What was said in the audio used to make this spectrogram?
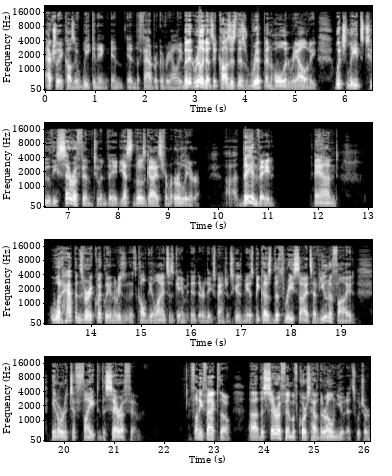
Actually, it causes a weakening in, in the fabric of reality. But it really does. It causes this rip and hole in reality, which leads to the Seraphim to invade. Yes, those guys from earlier. Uh, they invade, and what happens very quickly, and the reason it's called the Alliances game, or the expansion, excuse me, is because the three sides have unified in order to fight the Seraphim. Funny fact, though, uh, the Seraphim, of course, have their own units, which are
